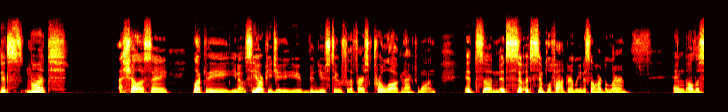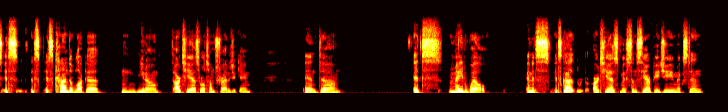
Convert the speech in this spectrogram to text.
it's not, uh, shall I say, like the you know CRPG you've been used to for the first prologue in Act One. It's uh, it's it's simplified really, and it's not hard to learn. And all this, it's it's it's kind of like a mm, you know RTS real time strategy game, and uh, it's made well and it's it's got RTS mixed in CRPG mixed in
